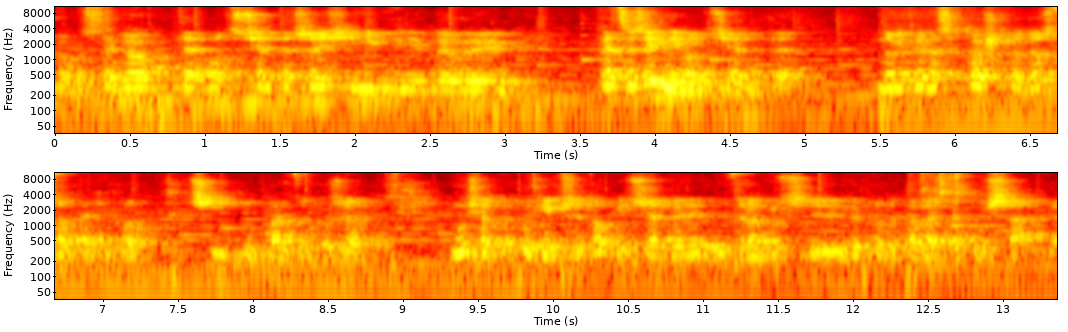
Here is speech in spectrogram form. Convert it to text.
Wobec tego te odcięte części nigdy nie były precyzyjnie odcięte. No i teraz ktoś, kto dostał takich odcinków bardzo dużo, musiał to później przytopić, żeby zrobić, y, wyprodukować taką sztabkę.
